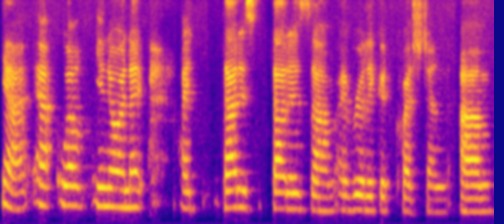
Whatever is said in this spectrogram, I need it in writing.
Yeah, uh, well, you know, and I, I that is that is um, a really good question. Um,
